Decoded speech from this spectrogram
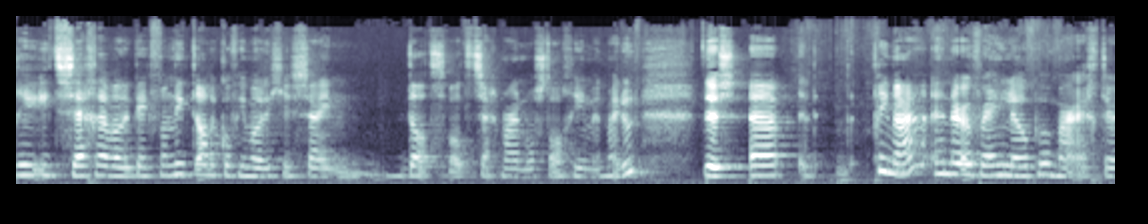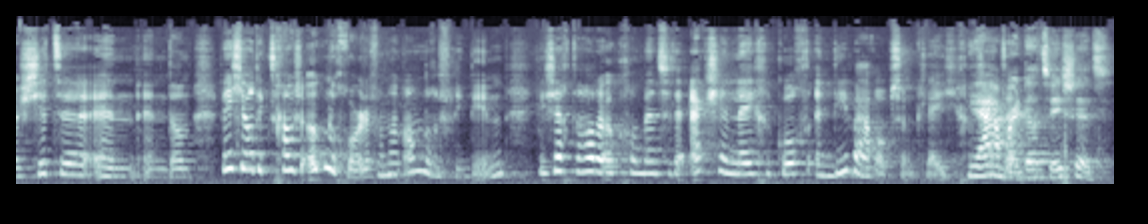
iets zeggen. Want ik denk van niet alle koffiemolentjes zijn dat wat zeg maar nostalgie met mij doet. Dus eh, prima. En er overheen lopen. Maar echt er zitten. En, en dan... Weet je wat ik trouwens ook nog hoorde van een andere vriendin? Die zegt, er hadden ook gewoon mensen de Action leeg gekocht. En die waren op zo'n kleedje gaan Ja, zitten. maar dat is het.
